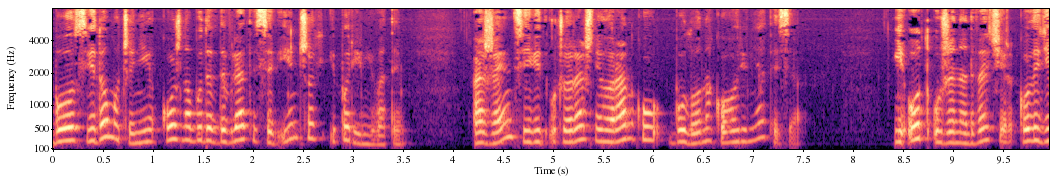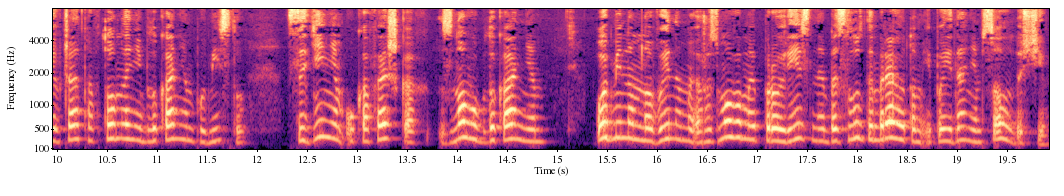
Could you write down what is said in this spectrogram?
бо свідомо чи ні, кожна буде вдивлятися в інших і порівнювати. А женці від учорашнього ранку було на кого рівнятися. І от уже надвечір, коли дівчата, втомлені блуканням по місту, сидінням у кафешках, знову блуканням, обміном новинами, розмовами про різне, безглуздим реготом і поїданням солодощів,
